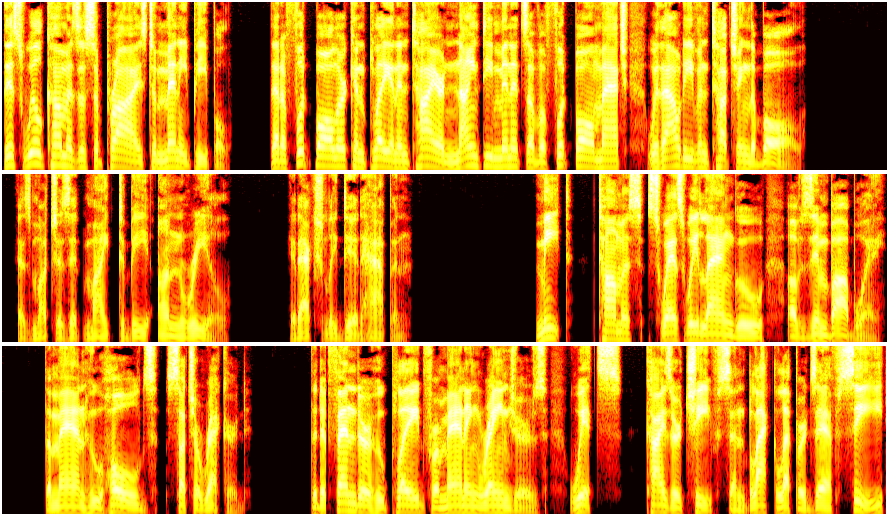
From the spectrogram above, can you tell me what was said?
This will come as a surprise to many people, that a footballer can play an entire 90 minutes of a football match without even touching the ball. As much as it might to be unreal, it actually did happen. Meet Thomas Sweswe Langu of Zimbabwe, the man who holds such a record. The defender who played for Manning Rangers, Wits, Kaizer Chiefs, and Black Leopards FC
